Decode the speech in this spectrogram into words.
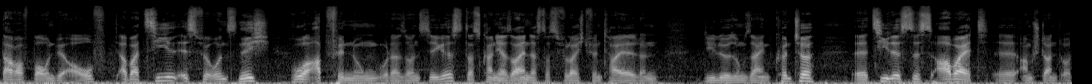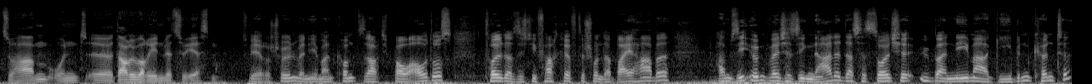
Darauf bauen wir auf. Aber Ziel ist für uns nicht hohe Abfindungen oder sonstiges. Das kann ja sein, dass das vielleicht für einen Teil dann die Lösung sein könnte. Äh, Ziel ist es, Arbeit äh, am Standort zu haben und äh, darüber reden wir zuerst mal. Es wäre schön, wenn jemand kommt und sagt, ich baue Autos. Toll, dass ich die Fachkräfte schon dabei habe. Haben Sie irgendwelche Signale, dass es solche Übernehmer geben könnte?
